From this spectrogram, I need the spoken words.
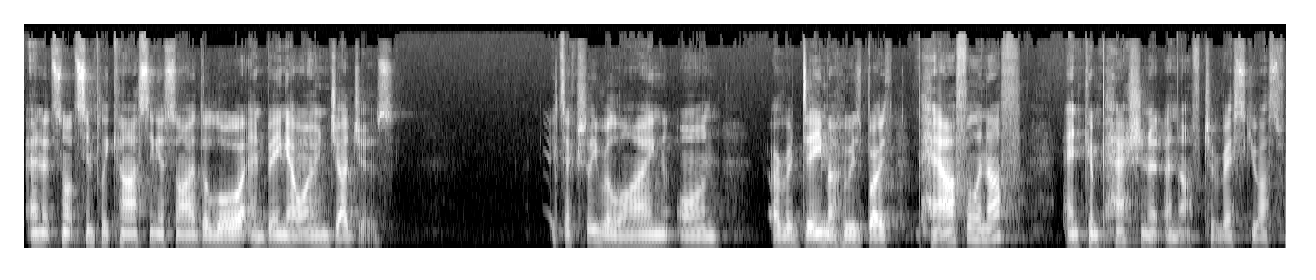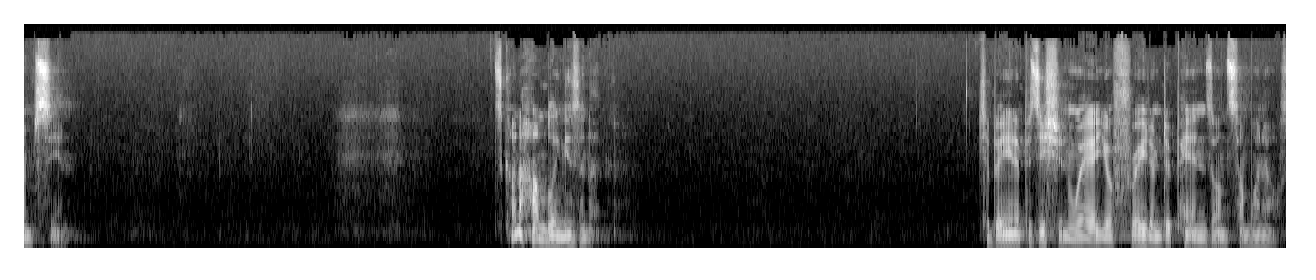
and it's not simply casting aside the law and being our own judges. It's actually relying on a Redeemer who is both powerful enough and compassionate enough to rescue us from sin. It's kind of humbling, isn't it? To be in a position where your freedom depends on someone else.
